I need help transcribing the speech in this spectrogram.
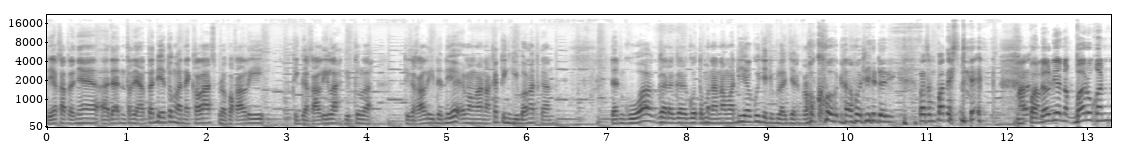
Dia katanya eh, dan ternyata dia tuh nggak naik kelas berapa kali? Tiga kali lah gitulah. Tiga kali dan dia emang anaknya tinggi banget kan. Dan gua gara-gara gua temenan sama dia gua jadi belajar ngerokok sama dia dari kelas 4 SD. Nah, padahal dia anak baru kan.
